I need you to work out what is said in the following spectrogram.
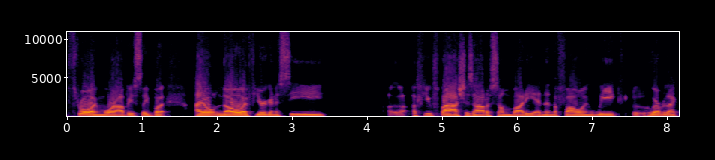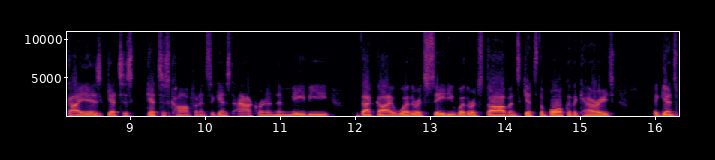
throwing more, obviously. But I don't know if you're going to see a, a few flashes out of somebody, and then the following week, whoever that guy is gets his gets his confidence against Akron, and then maybe that guy, whether it's Saydee, whether it's Dobbins, gets the bulk of the carries against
